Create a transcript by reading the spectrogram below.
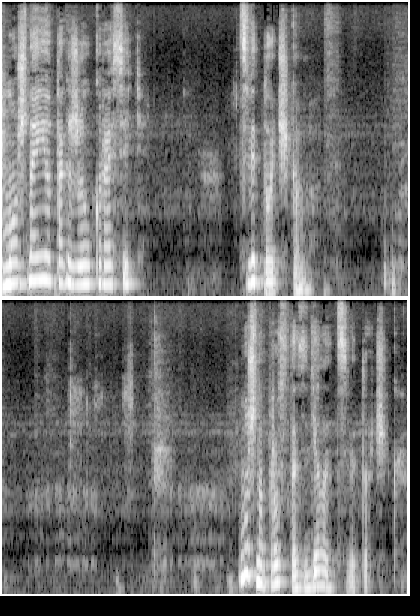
Можно ее также украсить цветочком. Можно просто сделать цветочек.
